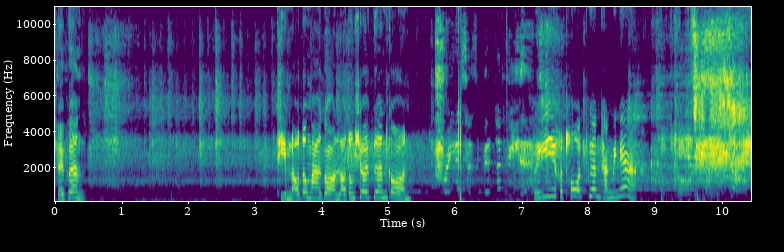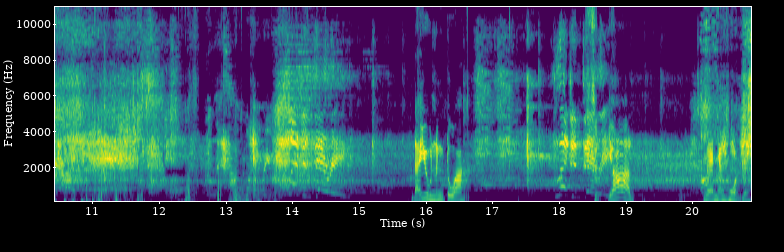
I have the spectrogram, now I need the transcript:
ช่วยเพื่อน ทีมเราต้องมาก่อน เราต้องช่วยเพื่อนก่อน เฮ้ยขอโทษเพื่อนทันไหมเนี่ยได้อยู่หนึ่งตัว สุดยอด แรงยังโหดเลย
